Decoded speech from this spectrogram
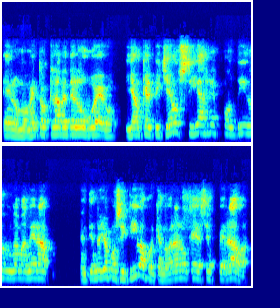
en los momentos claves de los juegos. Y aunque el picheo sí ha respondido de una manera, entiendo yo, positiva, porque no era lo que se esperaba,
